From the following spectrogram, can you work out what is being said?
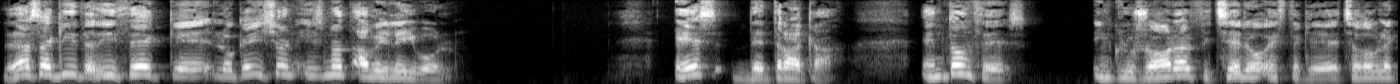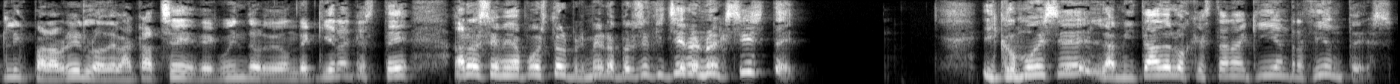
le das aquí y te dice que Location is not available. Es de traca. Entonces, Incluso ahora el fichero, este que he hecho doble clic para abrirlo de la caché de Windows, de donde quiera que esté, ahora se me ha puesto el primero, pero ese fichero no existe. Y como ese, la mitad de los que están aquí en recientes.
